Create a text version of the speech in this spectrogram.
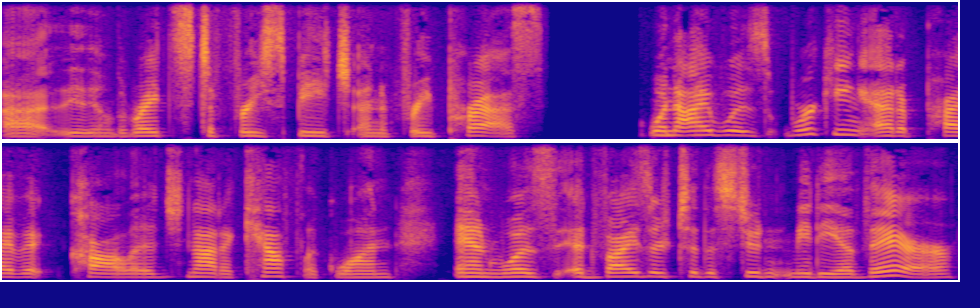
uh, you know the rights to free speech and a free press. When I was working at a private college, not a Catholic one, and was advisor to the student media there,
